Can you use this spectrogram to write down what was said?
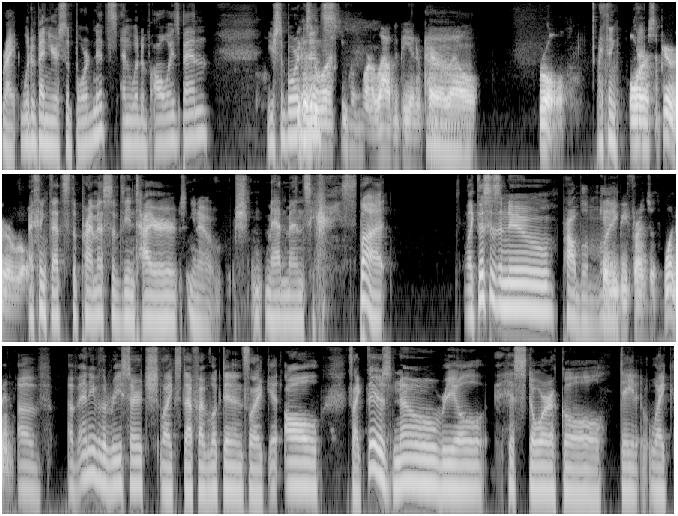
right, would have been your subordinates and would have always been your Because subordinates. they weren't simply weren't allowed to be in a parallel role. I think or a superior role. I think that's the premise of the entire, you know, Mad Men series. But like this is a new problem. Can like, you be friends with women? Of of any of the research like stuff I've looked in, it's like it all it's like there's no real historical data like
